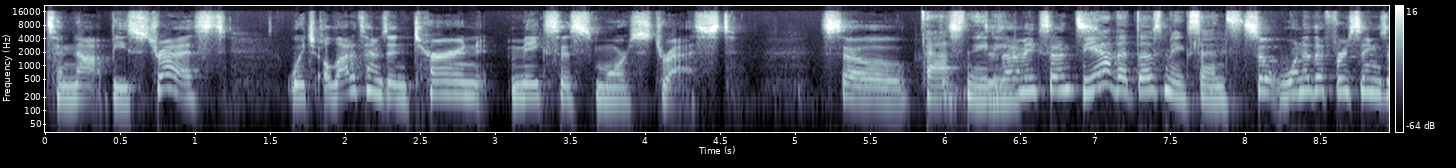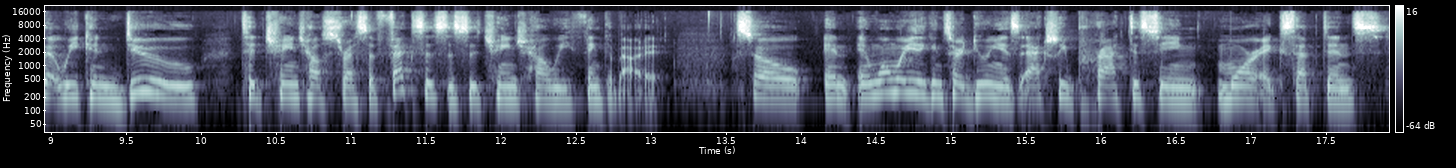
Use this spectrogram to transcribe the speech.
to not be stressed, which a lot of times in turn makes us more stressed. So does- Fascinating. Does, that make sense? Yeah, that does make sense. So one of the first things that we can do to change how stress affects us is to change how we think about it. So, and, and one way you can start doing is actually practicing more acceptance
